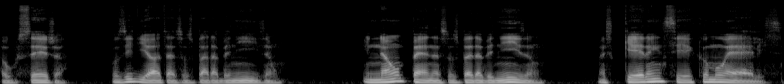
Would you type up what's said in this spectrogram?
Ou seja, os idiotas os parabenizam. E não apenas os parabenizam, mas querem ser como eles,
